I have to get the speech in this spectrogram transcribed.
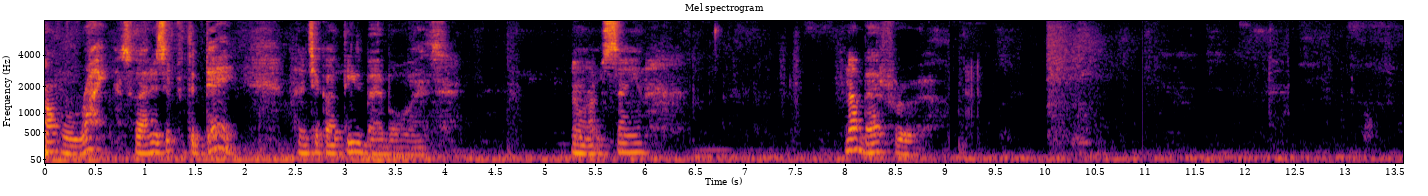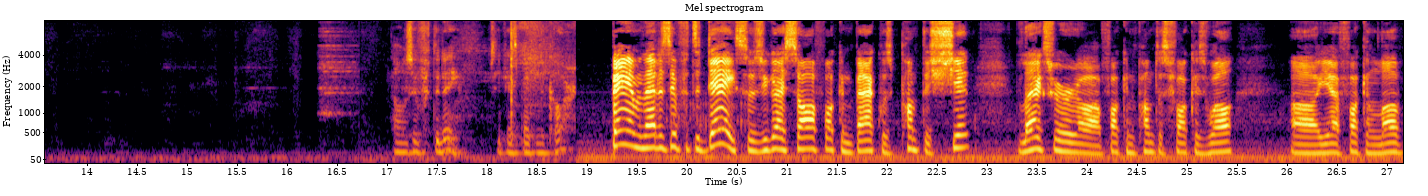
All right, so that is it for today. And check out these bad boys. Know what I'm saying? Not bad for that was it for today. See you guys back in the car. Bam, and that is it for today. So as you guys saw, fucking back was pumped as shit. Legs were uh, fucking pumped as fuck as well. Uh, yeah, fucking love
